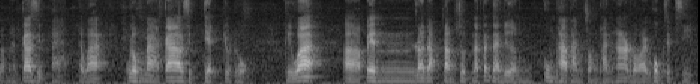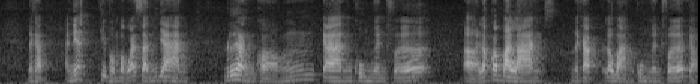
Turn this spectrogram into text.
ประมาณ 98 แต่ว่าลงมา 97.6 ถือว่าเป็นระดับต่ำสุดนับตั้งแต่เดือนกุมภาพันธ์ 2564 นะครับ อันนี้ที่ผมบอกว่าสัญญาณเรื่องของการคุมเงินเฟ้อแล้วก็ balance นะครับระหว่างคุมเงินเฟ้อกับ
